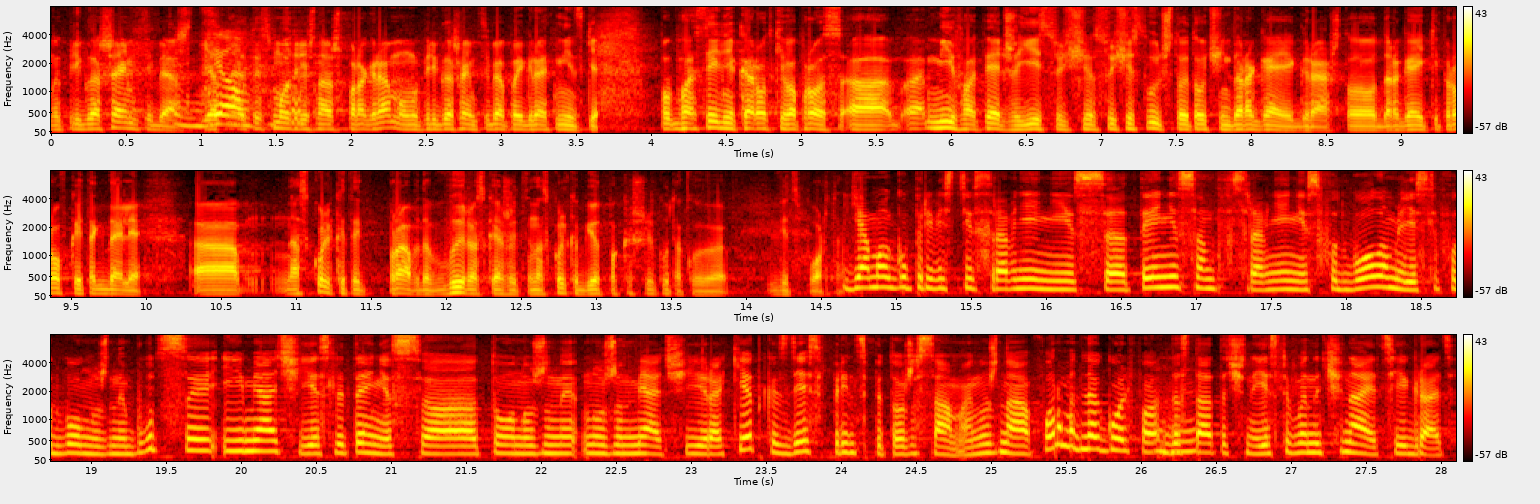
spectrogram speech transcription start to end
мы приглашаем тебя. Ждем. Я знаю, ты смотришь нашу программу, мы приглашаем тебя поиграть в Минске. Последний короткий вопрос. А, а, Миф, опять же, есть, суще- существует, что это очень дорогая игра, что дорогая экипировка и так далее. А, Насколько это правда? Вы расскажите, насколько бьет по кошельку такой вид спорта? Я могу привести в сравнении с теннисом, в сравнении с футболом. Если футбол нужны бутсы и мяч, если теннис, э, то нужны, нужен мяч и ракетка. Здесь, в принципе, то же самое. Нужна форма для гольфа достаточно. Если вы начинаете играть,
